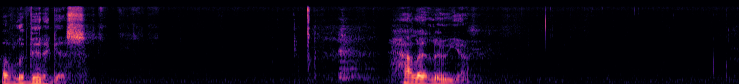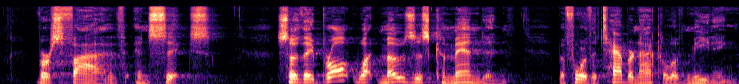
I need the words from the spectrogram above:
of Leviticus. Hallelujah verse 5 and 6. So they brought what Moses commanded before the tabernacle of meeting,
